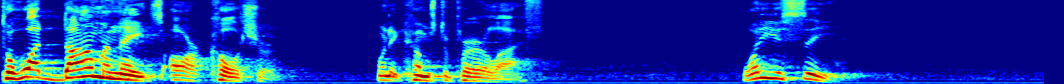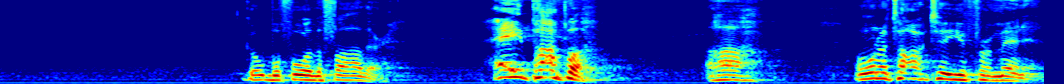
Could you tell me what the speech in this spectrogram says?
to what dominates our culture when it comes to prayer life. What do you see? Go before the Father. Hey, Papa, uh, I want to talk to you for a minute.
